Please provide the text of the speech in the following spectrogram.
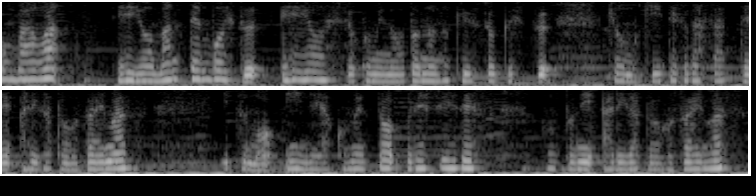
こんばんは。栄養満点ボイス栄養士食味の大人の給食室。今日も聞いてくださってありがとうございます。いつもいいねやコメント嬉しいです。本当にありがとうございます、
